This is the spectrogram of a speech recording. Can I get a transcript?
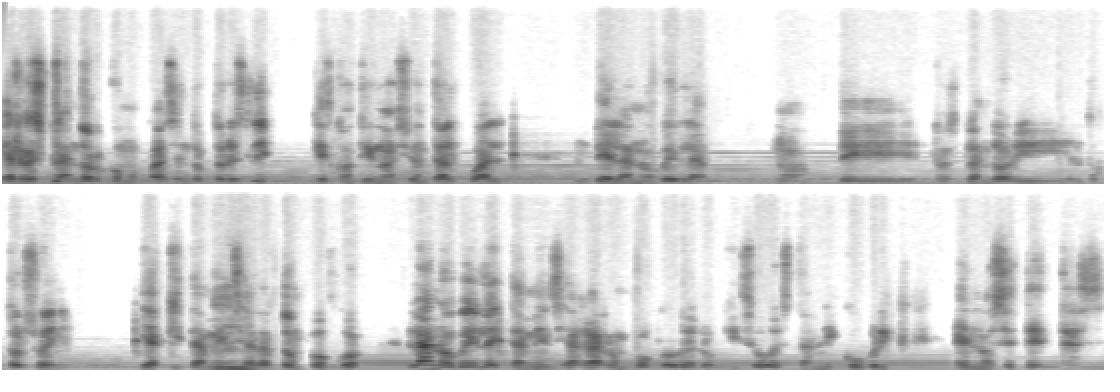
El resplandor, como pasa en Doctor Sleep, que es continuación tal cual de la novela, ¿no? De Resplandor y el Doctor Sueño. Y aquí también se mm. adapta un poco la novela y también se agarra un poco de lo que hizo Stanley Kubrick en los 70s.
